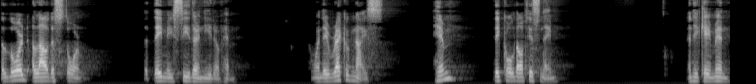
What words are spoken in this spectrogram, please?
the Lord allowed a storm that they may see their need of him. When they recognized him, they called out his name and he came in.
